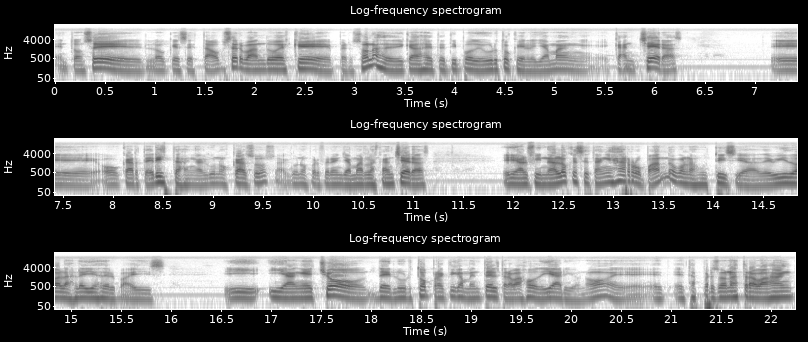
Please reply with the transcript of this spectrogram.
Entonces, lo que se está observando es que personas dedicadas a este tipo de hurto que le llaman eh, cancheras eh, o carteristas en algunos casos, algunos prefieren llamarlas cancheras, eh, al final lo que se están es arropando con la justicia debido a las leyes del país. Y, han hecho del hurto prácticamente el trabajo diario, ¿no? Eh, estas personas trabajan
